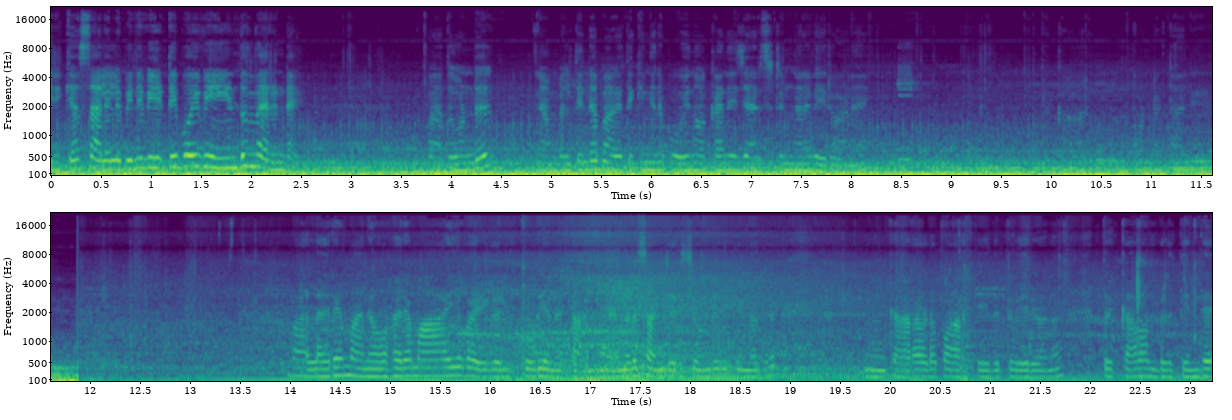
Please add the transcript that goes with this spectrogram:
ഇരിക്കാൻ സ്ഥലമില്ല. പിന്നെ വീട്ടിൽ പോയി വീണ്ടും വരണ്ടേ? അപ്പൊ അതുകൊണ്ട് അമ്പലത്തിന്റെ ഭാഗത്തേക്ക് ഇങ്ങനെ പോയി നോക്കാന്ന് വിചാരിച്ചിട്ട് ഇങ്ങനെ വരുവാണ്. വളരെ മനോഹരമായ വഴികളിൽ കൂടിയാണ് കേട്ടോ ഞങ്ങൾ സഞ്ചരിച്ചുകൊണ്ടിരിക്കുന്നത്. കാർ അവിടെ പാർക്ക് ചെയ്തിട്ട് വരുവാണ്. തൃക്കാവ് അമ്പലത്തിന്റെ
